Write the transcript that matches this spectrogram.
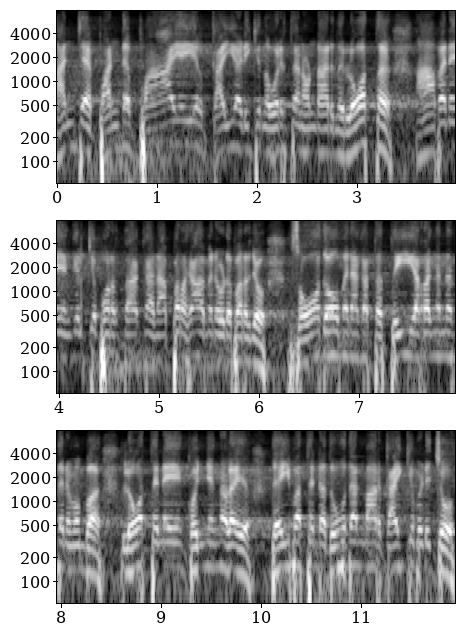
അഞ്ച് പണ്ട് പായയിൽ കൈയടിക്കുന്ന ഒരുത്തൻ ഉണ്ടായിരുന്നു ലോത്ത്. അവനെ എങ്കിലേക്ക് പുറത്താക്കാൻ അബ്രഹാമിനോട് പറഞ്ഞു. സോതോമിനകത്ത് തീ ഇറങ്ങുന്നതിന് മുമ്പ് ലോത്തിനെയും കുഞ്ഞുങ്ങളെയും ദൈവത്തിന്റെ ദൂതന്മാർ കൈക്ക് പിടിച്ചു.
